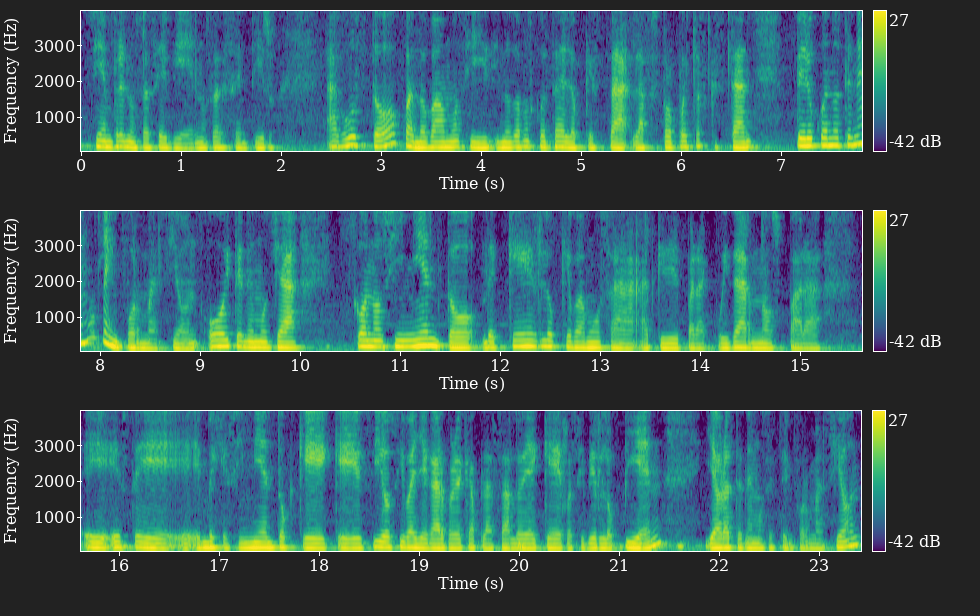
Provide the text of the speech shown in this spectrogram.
siempre nos hace bien, nos hace sentir a gusto cuando vamos y, y nos damos cuenta de lo que está, las propuestas que están, pero cuando tenemos la información, hoy tenemos ya conocimiento de qué es lo que vamos a adquirir para cuidarnos, para eh, este envejecimiento que, que sí o sí va a llegar, pero hay que aplazarlo y hay que recibirlo bien. Y ahora tenemos esta información.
